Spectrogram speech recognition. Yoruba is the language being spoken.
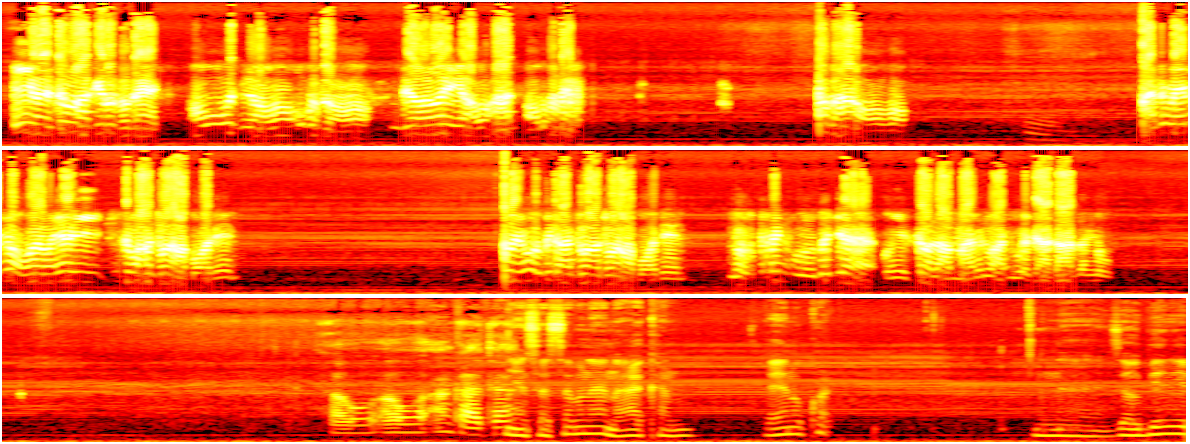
ni yo tụwa ka bụ wo gyina hɔ wokɔtɔ hɔ deɛ ɔyɛ ɔba ɔba wɔ hɔ ade wɔ ɛnyɛ ɔwɔ ɔyɛ yi sɛ wɔatɔ abɔden so yɛ obi da nto atɔ abɔden na ɔsɛ ne wɔbɛgyɛ onyesika ɔda ama ne no ade wɔ bi adaaze no Oh, oh, Uncle, yes, a seminar and I can. I know quite. And there'll be any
